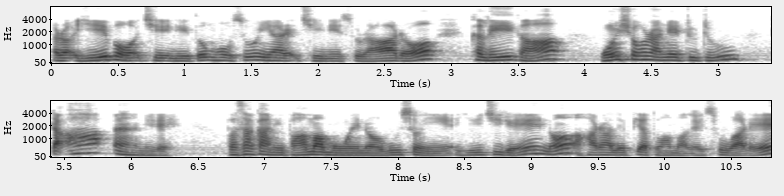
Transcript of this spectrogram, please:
အဲ့တော့အရေးပေါ်အခြေအနေသို့မဟုတ်စိုးရင်ရတဲ့အခြေအနေဆိုတာကတော့ကလေးကဝန်းလျှောတာနဲ့တူတူတအားအံနေတယ် ဗဇက်ကနေဘာမှမဝင်တော့ဘူးဆိုရင်အရေးကြီးတယ်เนาะအာဟာရလည်းပြတ်သွားမှလည်းဆိုရတယ်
